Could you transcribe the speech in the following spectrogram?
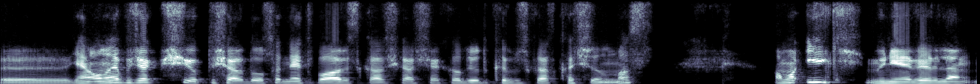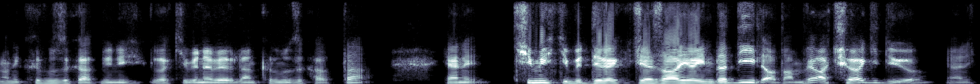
Ee, yani ona yapacak bir şey yok. Dışarıda olsa net bariz karşı karşıya kalıyordu. Kırmızı kart kaçınılmaz. Ama ilk Münih'e verilen hani kırmızı kart Münih rakibine verilen kırmızı kartta yani Kimih gibi direkt ceza yayında değil adam ve açığa gidiyor. Yani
